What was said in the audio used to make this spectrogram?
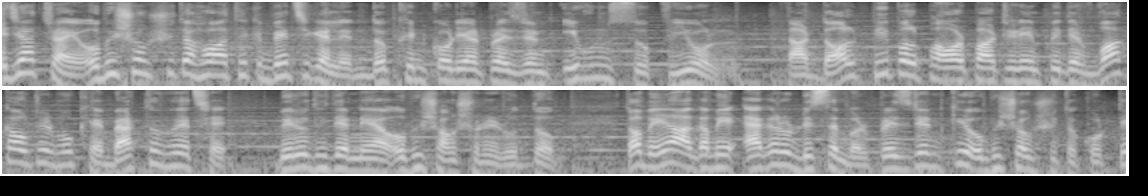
এ যাত্রায় অভিশংসিত হওয়া থেকে বেঁচে গেলেন দক্ষিণ কোরিয়ার প্রেসিডেন্ট ইউন সুক ইউল তার দল পিপল পাওয়ার পার্টির এমপিদের ওয়াকআউটের মুখে ব্যর্থ হয়েছে বিরোধীদের নেয়া অভিশংসনের উদ্যোগ। তবে আগামী এগারো ডিসেম্বর প্রেসিডেন্টকে অভিশংসিত করতে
